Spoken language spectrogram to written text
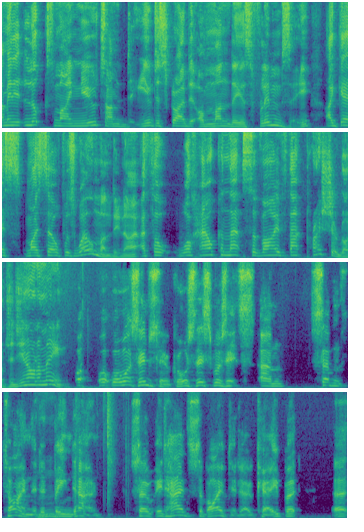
I mean, it looks minute. I'm, you described it on Monday as flimsy. I guess myself as well Monday night. I thought, well, how can that survive that pressure, Roger? Do you know what I mean? Well, well, what's interesting, of course, this was its um, seventh time that it had mm. been down. So it had survived it okay, but uh,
